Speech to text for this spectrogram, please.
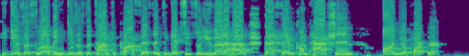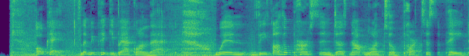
He gives us love and he gives us the time to process and to get to. So you got to have that same compassion on your partner. Okay, let me piggyback on that. When the other person does not want to participate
